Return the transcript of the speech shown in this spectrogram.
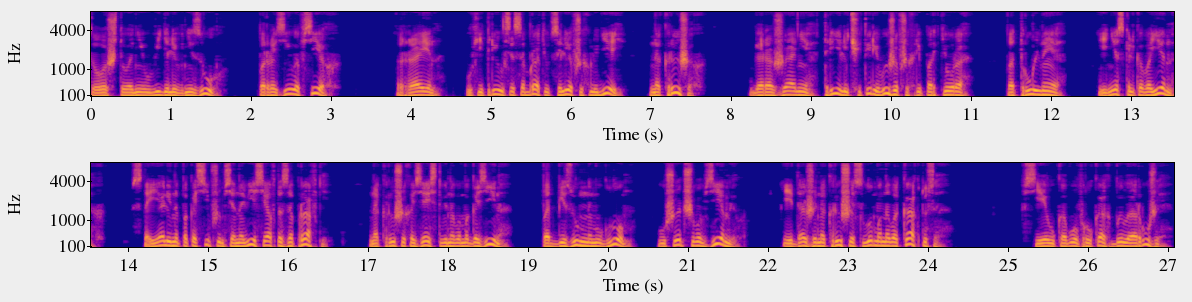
То, что они увидели внизу, поразило всех. Райан ухитрился собрать уцелевших людей на крышах. Горожане, три или четыре выживших репортера, патрульные и несколько военных стояли на покосившемся навесе автозаправки, на крыше хозяйственного магазина, под безумным углом, ушедшего в землю, и даже на крыше сломанного кактуса. Все, у кого в руках было оружие,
